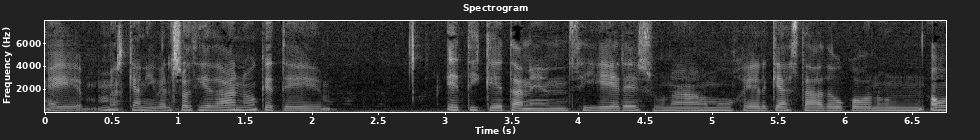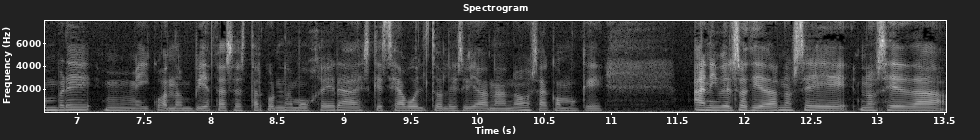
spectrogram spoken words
eh, más que a nivel sociedad, ¿no? Que te etiquetan en si eres una mujer que ha estado con un hombre mm, y cuando empiezas a estar con una mujer ah, es que se ha vuelto lesbiana, ¿no? O sea, como que a nivel sociedad no se, no se da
